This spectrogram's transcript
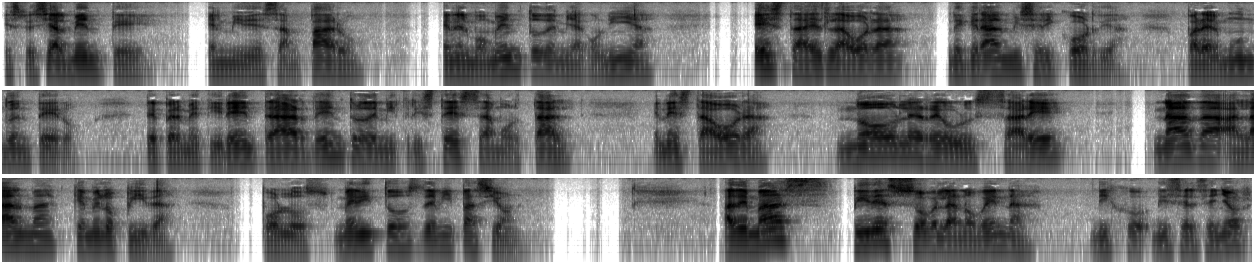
especialmente en mi desamparo, en el momento de mi agonía, esta es la hora de gran misericordia para el mundo entero. Te permitiré entrar dentro de mi tristeza mortal. En esta hora no le rehusaré nada al alma que me lo pida, por los méritos de mi pasión. Además, pides sobre la novena, dijo, dice el Señor.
